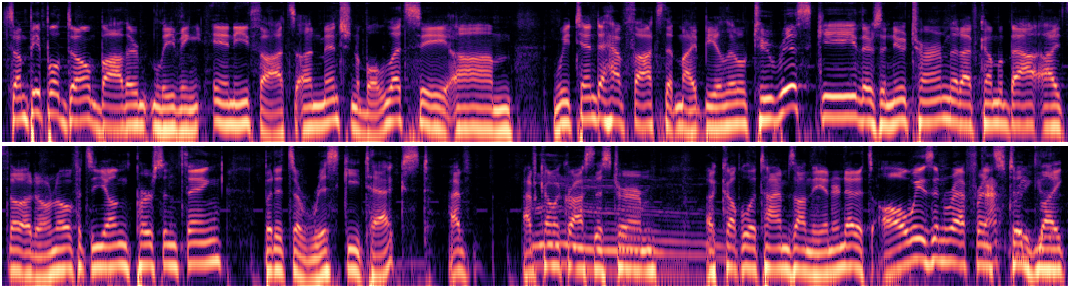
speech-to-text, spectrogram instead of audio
Some people don't bother leaving any thoughts unmentionable. Let's see. Um, we tend to have thoughts that might be a little too risky. There's a new term that I've come about. I thought I don't know if it's a young person thing, but it's a risky text. I've I've come across this term a couple of times on the internet. It's always in reference to like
